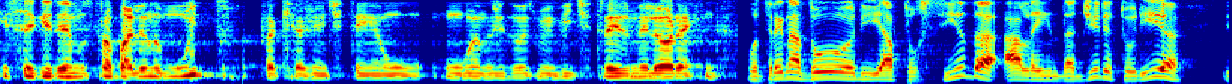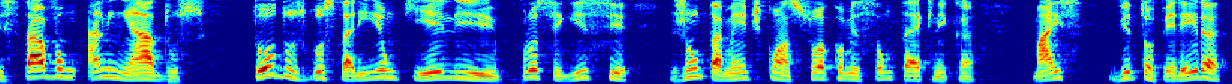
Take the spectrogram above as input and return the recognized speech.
e seguiremos trabalhando muito para que a gente tenha um, um, ano de 2023 melhor ainda. O treinador e a torcida, além da diretoria, estavam alinhados. Todos gostariam que ele prosseguisse juntamente com a sua comissão técnica. Mas Vitor Pereira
